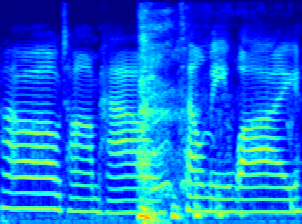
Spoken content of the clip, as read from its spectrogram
How, Tom? How? Tell me why.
